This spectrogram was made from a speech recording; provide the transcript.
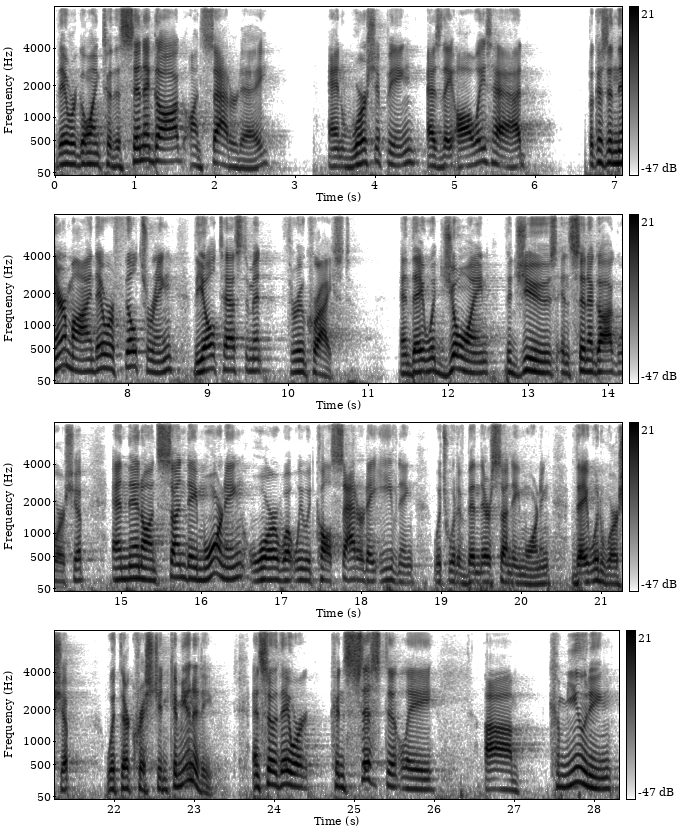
they were going to the synagogue on Saturday and worshiping as they always had, because in their mind, they were filtering the Old Testament through Christ. And they would join the Jews in synagogue worship. And then on Sunday morning, or what we would call Saturday evening, which would have been their Sunday morning, they would worship with their Christian community. And so they were consistently um, communing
